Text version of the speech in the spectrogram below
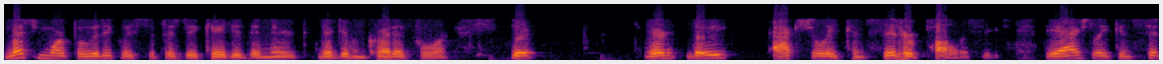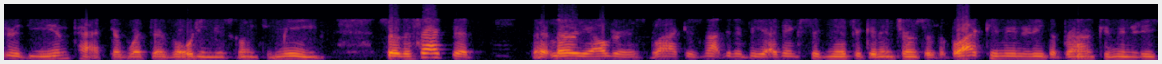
much more politically sophisticated than they're they're given credit for. They're, they're, they actually consider policies. They actually consider the impact of what their voting is going to mean. So the fact that, that Larry Elder is black is not going to be, I think, significant in terms of the black community, the brown community,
